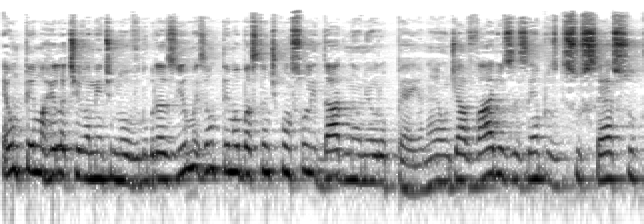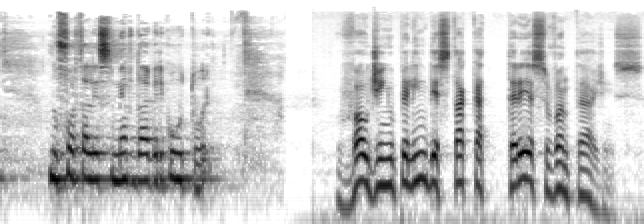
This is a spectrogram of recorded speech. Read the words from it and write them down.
É um tema relativamente novo no Brasil, mas é um tema bastante consolidado na União Europeia, né, onde há vários exemplos de sucesso no fortalecimento da agricultura. Valdinho Pelim destaca três vantagens.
